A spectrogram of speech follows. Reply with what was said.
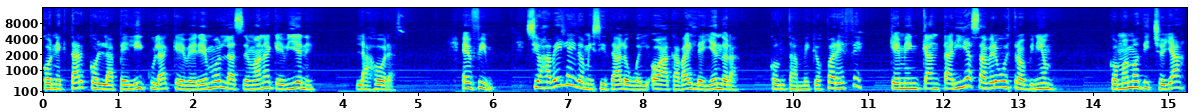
conectar con la película que veremos la semana que viene, las horas. En fin, si os habéis leído Mrs. Dalloway o acabáis leyéndola, contadme qué os parece, que me encantaría saber vuestra opinión. Como hemos dicho ya,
